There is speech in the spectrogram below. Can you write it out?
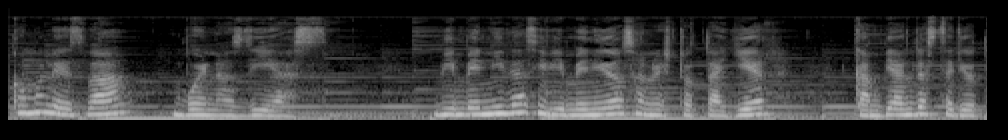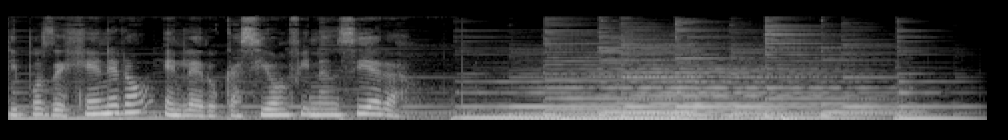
¿Cómo les va? Buenos días. Bienvenidas y bienvenidos a nuestro taller Cambiando estereotipos de género en la educación financiera.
